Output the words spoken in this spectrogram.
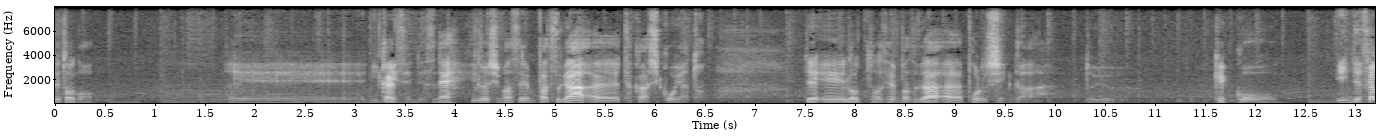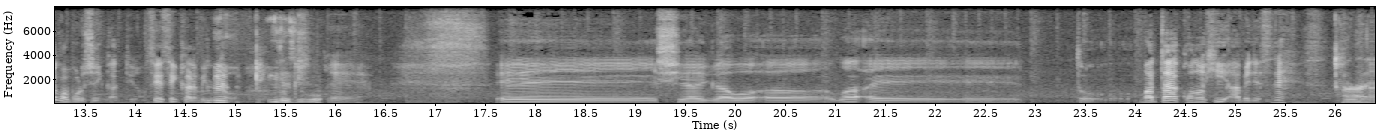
テとの、え2回戦ですね、広島先発が、えー高橋光也と、で、えーロッテの先発が、えーポルシンガー結構いいんですか、このポルシンガーっていうの、成績から見ると。いいですよ。えーえー試合側は、えーっと、またこの日、阿部ですね。はい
